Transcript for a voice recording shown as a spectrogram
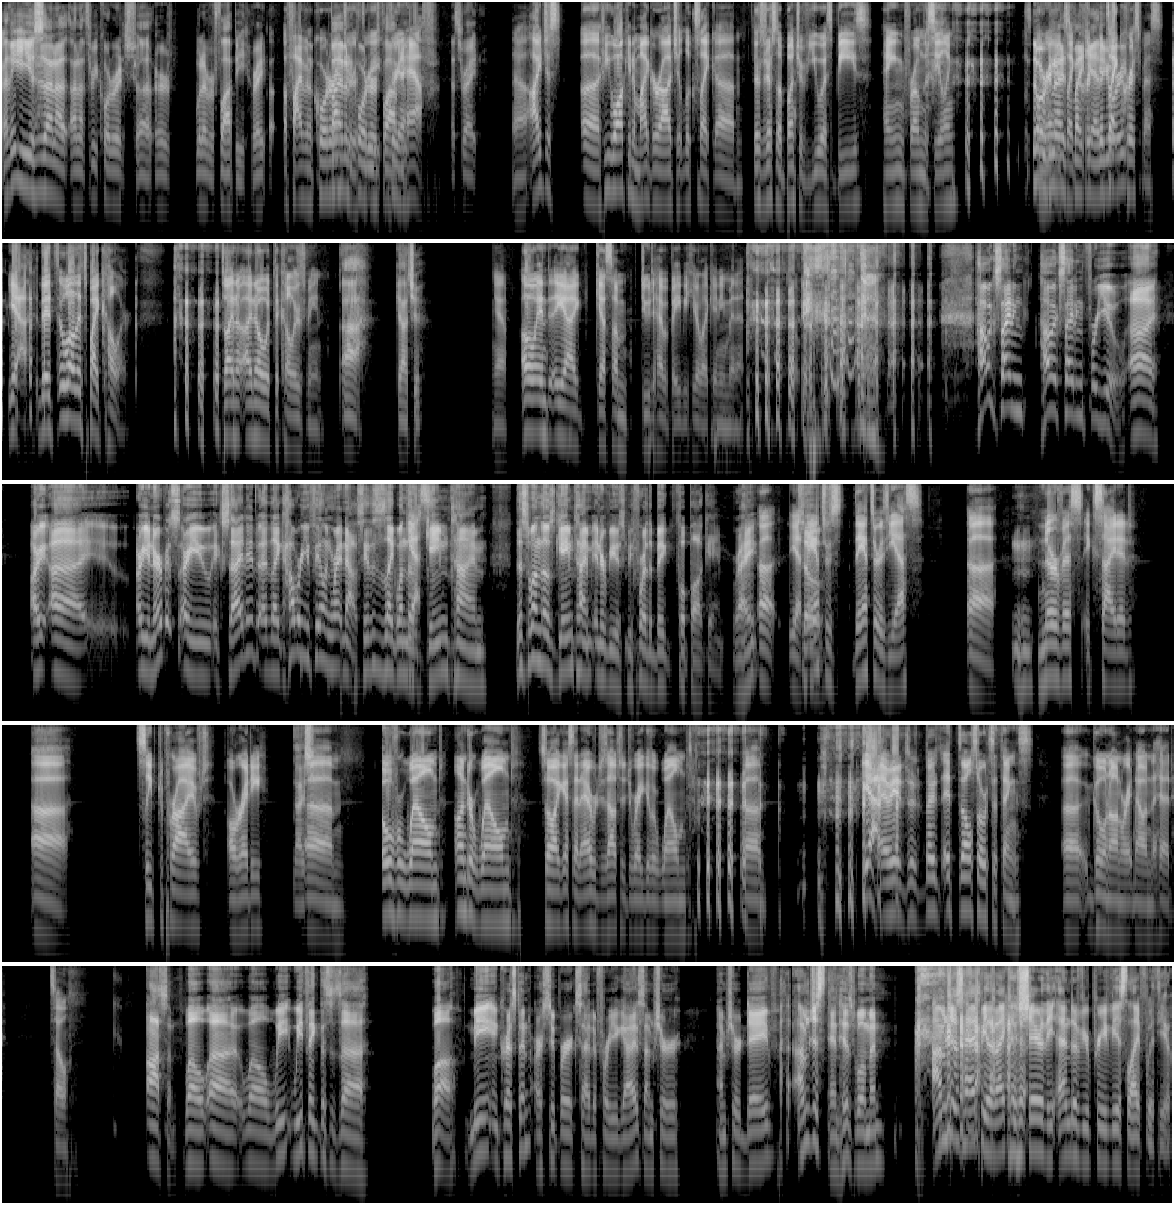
I think he uses on a on a three quarter inch uh, or whatever floppy, right? A five and a quarter, Five inch and a quarter three, floppy. three and a half. That's right. Uh, I just, uh, if you walk into my garage, it looks like um, there's just a bunch of USBs hanging from the ceiling. It's organized It's like by Chri- category. It's like Christmas. Yeah, it's well, it's by color. so I know I know what the colors mean. ah, gotcha. Yeah. Oh, and yeah, I guess I'm due to have a baby here like any minute. how exciting! How exciting for you? Uh, are uh, are you nervous? Are you excited? Uh, Like, how are you feeling right now? See, this is like one of those Yes. game time. This is one of those game time interviews before the big football game, right? Uh, yeah. So- the answer's the answer is yes. Uh, Mhm. nervous, excited, uh, sleep deprived already. Nice. um, overwhelmed, underwhelmed. So I guess that averages out to regular whelmed. um, yeah, I mean, there- there's it's all sorts of things uh, going on right now in the head. So Awesome. Well, uh, well, we we think this is uh, well, me and Kristen are super excited for you guys. I'm sure, I'm sure Dave I'm just and his woman. I'm just happy that I can share the end of your previous life with you.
